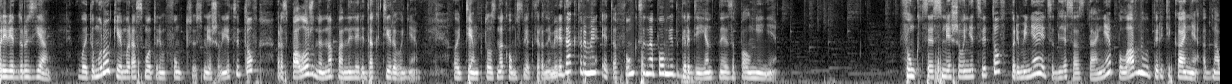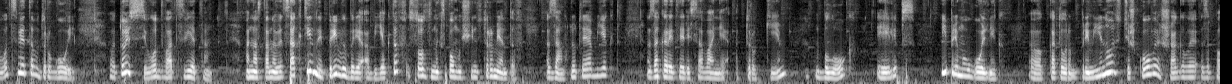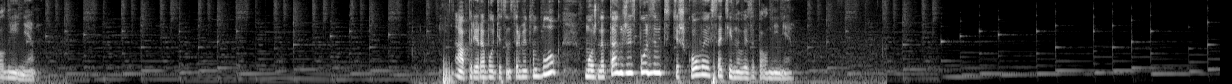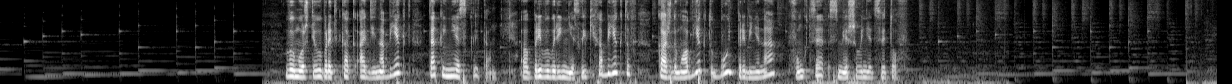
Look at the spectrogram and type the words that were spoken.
Привет, друзья! В этом уроке мы рассмотрим функцию смешивания цветов, расположенную на панели редактирования. Тем, кто знаком с векторными редакторами, эта функция напомнит градиентное заполнение. Функция смешивания цветов применяется для создания плавного перетекания одного цвета в другой, то есть всего два цвета. Она становится активной при выборе объектов, созданных с помощью инструментов замкнутый объект, закрытое рисование от руки, блок, эллипс и прямоугольник, э, к которым применено стежковое шаговое заполнение. А при работе с инструментом блок можно также использовать стежковое сатиновое заполнение. Вы можете выбрать как один объект, так и несколько. Э, при выборе нескольких объектов каждому объекту будет применена функция смешивания цветов.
